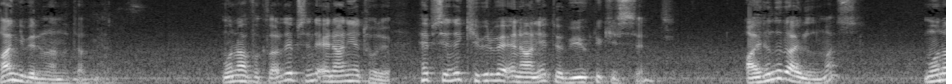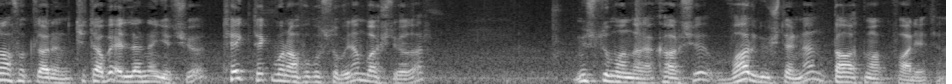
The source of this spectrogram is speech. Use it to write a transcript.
Hangi birini anlatalım yani? Münafıklarda hepsinde enaniyet oluyor. Hepsinde kibir ve enaniyet ve büyüklük hissi. Ayrılır ayrılmaz münafıkların kitabı ellerine geçiyor. Tek tek münafık uslubuyla başlıyorlar. Müslümanlara karşı var güçlerinden dağıtma faaliyetine.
